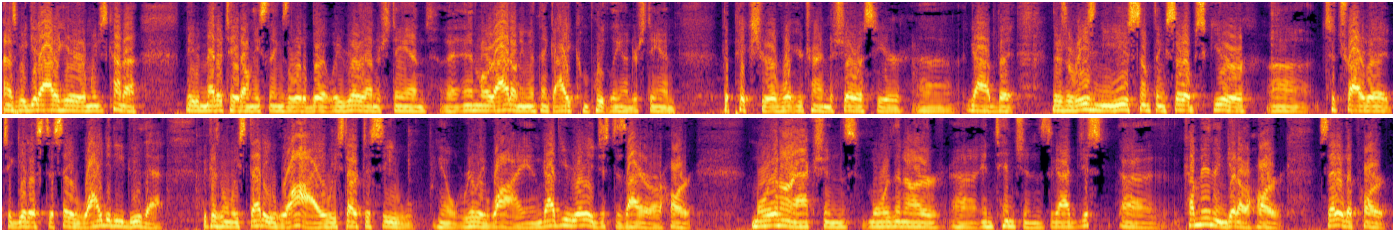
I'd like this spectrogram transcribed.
as we get out of here and we just kind of maybe meditate on these things a little bit, we really understand. And Lord, I don't even think I completely understand the picture of what you're trying to show us here, uh, God. But there's a reason you use something so obscure uh, to try to, to get us to say, why did he do that? Because when we study why, we start to see, you know, really why. And God, you really just desire our heart more than our actions, more than our uh, intentions. God, just uh, come in and get our heart, set it apart,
